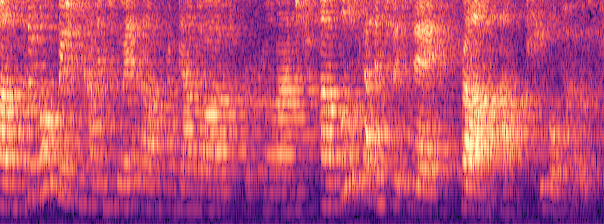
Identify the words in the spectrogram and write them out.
Um, so there's lots of ways you can come into it um, from down dog or from a lunge. Um, we'll just step into it today from um, table pose.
